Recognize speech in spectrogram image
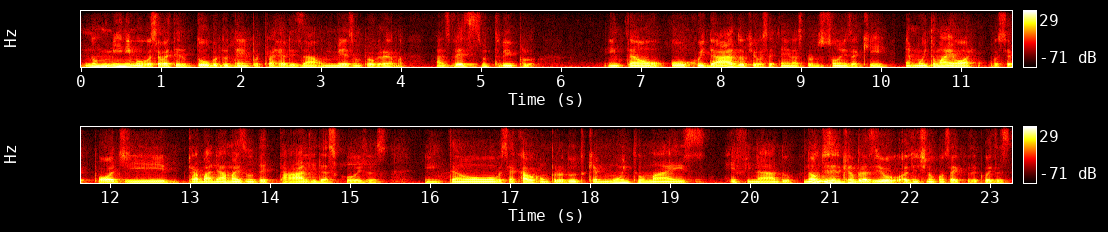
no mínimo, você vai ter o dobro do tempo para realizar o mesmo programa. Às vezes o triplo. Então, o cuidado que você tem nas produções aqui é muito maior. Você pode trabalhar mais no detalhe das coisas. Então, você acaba com um produto que é muito mais refinado. Não dizendo que no Brasil a gente não consegue fazer coisas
